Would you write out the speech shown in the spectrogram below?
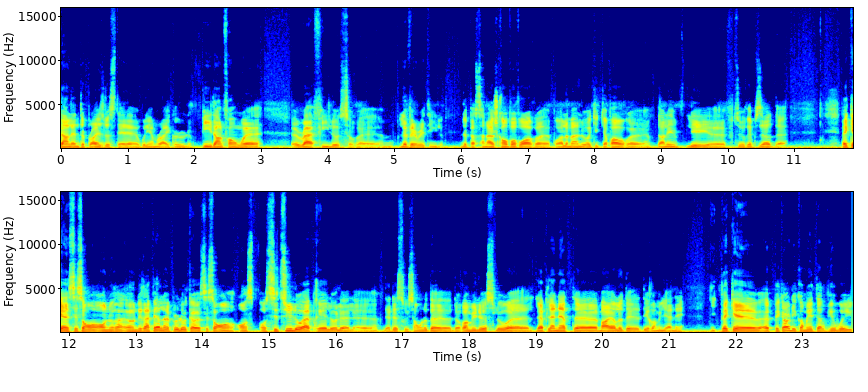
Dans l'Enterprise, c'était William Riker. Puis dans le fond, Raffi sur le Verity, le personnage qu'on va voir probablement quelque part dans les futurs épisodes. Fait que c'est ça, on, nous, rappelle un peu là, que c'est ça, on, se situe là, après la destruction de, Romulus, euh, la planète euh, mère des Romulianais. Fait que euh, Picard est comme interviewé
